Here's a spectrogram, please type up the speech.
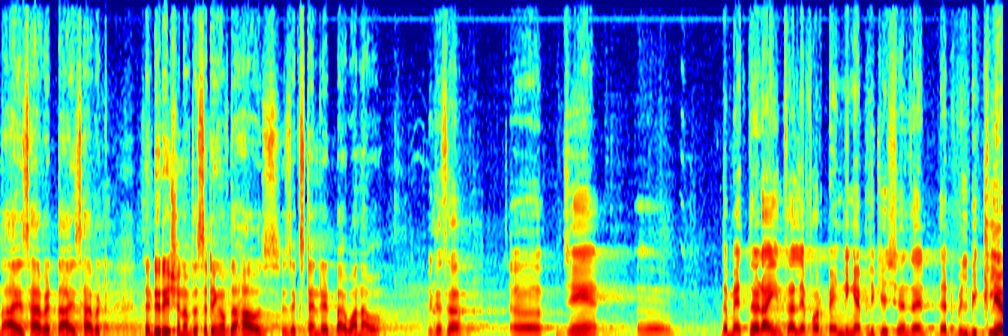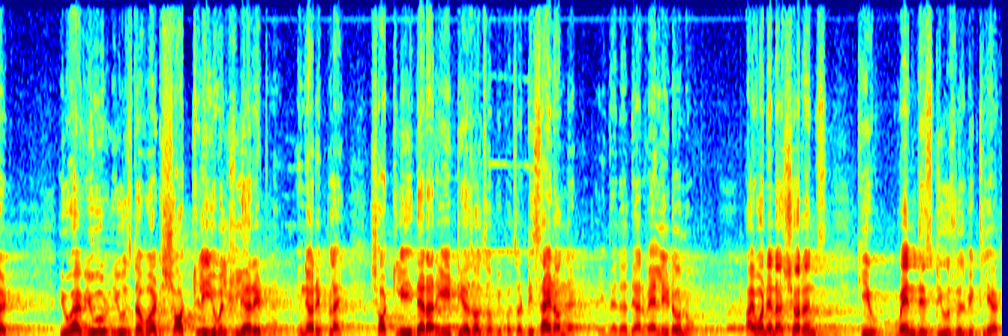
The ayes have it, the ayes have it. The duration of the sitting of the House is extended by one hour. Because uh, uh, जे uh, the method I install for pending applications and that will be cleared. You have you used the word shortly, you will clear it in your reply. Shortly, there are eight years also people. So decide on that, whether they are valid or no. I want an assurance ki when these dues will be cleared.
